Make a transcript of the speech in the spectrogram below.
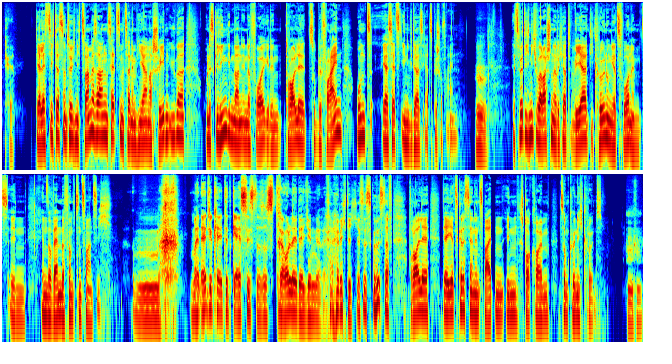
okay. Der lässt sich das natürlich nicht zweimal sagen, setzt mit seinem Heer nach Schweden über und es gelingt ihm dann in der Folge, den Trolle zu befreien und er setzt ihn wieder als Erzbischof ein. Hm. Jetzt wird dich nicht überraschen, Richard, wer die Krönung jetzt vornimmt in, im November 1520. Mm, Mein educated guess ist, dass es Trolle der Jüngere. Richtig, es ist Gustav Trolle, der jetzt Christian II. in Stockholm zum König krönt. Mhm.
